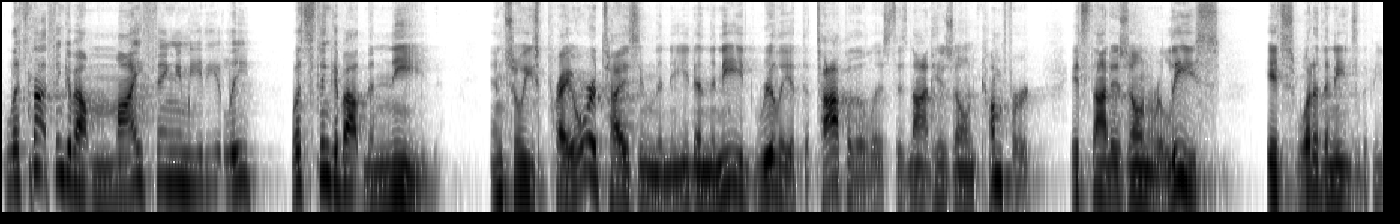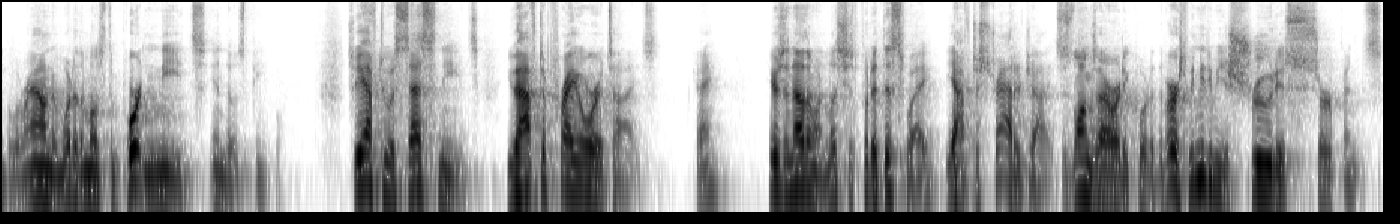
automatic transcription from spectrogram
let's not think about my thing immediately. Let's think about the need. And so he's prioritizing the need, and the need really at the top of the list is not his own comfort, it's not his own release, it's what are the needs of the people around and what are the most important needs in those people. So you have to assess needs, you have to prioritize, okay? Here's another one. Let's just put it this way you have to strategize. As long as I already quoted the verse, we need to be as shrewd as serpents.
